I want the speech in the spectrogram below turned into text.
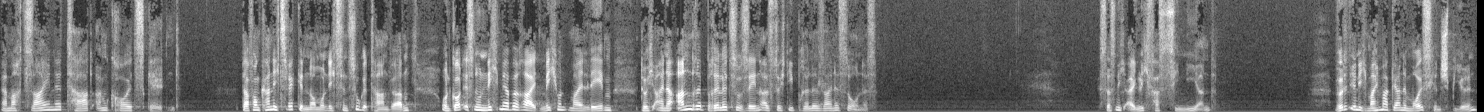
Er macht seine Tat am Kreuz geltend. Davon kann nichts weggenommen und nichts hinzugetan werden. Und Gott ist nun nicht mehr bereit, mich und mein Leben durch eine andere Brille zu sehen als durch die Brille seines Sohnes. Ist das nicht eigentlich faszinierend? Würdet ihr nicht manchmal gerne Mäuschen spielen,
